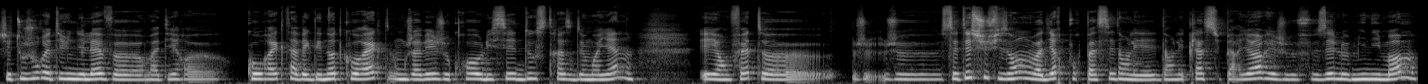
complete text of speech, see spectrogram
J'ai toujours été une élève, on va dire, correcte, avec des notes correctes. Donc j'avais, je crois, au lycée 12-13 de moyenne. Et en fait, euh, c'était suffisant, on va dire, pour passer dans les, dans les classes supérieures et je faisais le minimum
